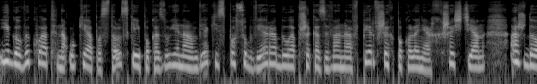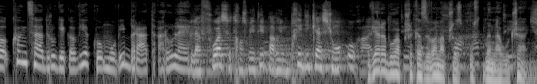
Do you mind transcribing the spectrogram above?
Jego wykład nauki apostolskiej pokazuje nam, w jaki sposób wiara była przekazywana w pierwszych pokoleniach chrześcijan aż do końca II wieku, mówi brat Arule. Wiara była przekazywana przez ustne nauczanie.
